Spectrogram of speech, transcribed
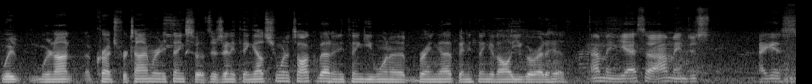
we we're not a crunch for time or anything. So if there's anything else you want to talk about, anything you want to bring up, anything at all, you go right ahead. I mean, yeah. So I mean, just I guess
